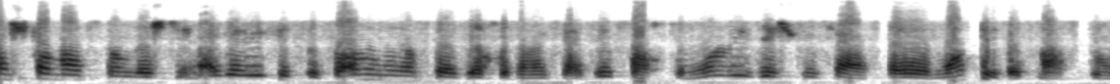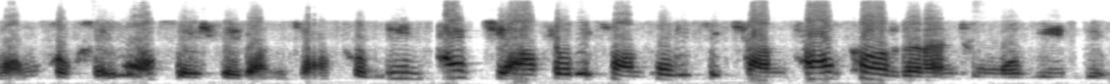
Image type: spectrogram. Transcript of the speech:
هشت تا مصدوم داشتیم. اگر یک اتفاق میافتاد یا خدا نکرده ساختمون ریزش می‌کرد. ما تعداد مصدومامون خب خیلی افزایش پیدا می‌کرد. خب این هرچی افراد کمتری که کمتر کار دارن تو محیط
